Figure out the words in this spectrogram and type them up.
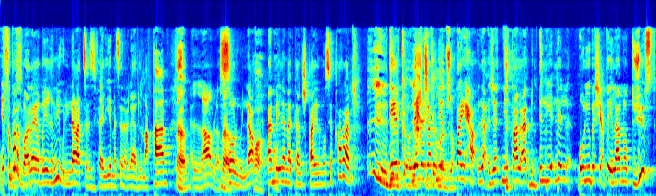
يقدر على يبغي يغني ولا تعزف عليا مثلا على هذا المقام. نعم. لا ولا نعم. الصول ولا. أما إلا ما كانش قايل الموسيقى راه دير لا لا جاتني طايحة. لا جاتني طالعة بدل لي لا لا أوليو باش يعطيه لا نوت جوست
